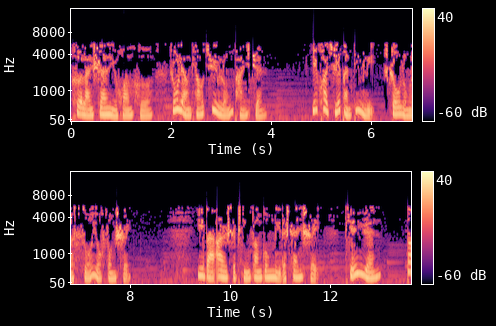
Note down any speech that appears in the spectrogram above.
贺兰山与黄河如两条巨龙盘旋，一块绝版地里收拢了所有风水。一百二十平方公里的山水。田园、道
